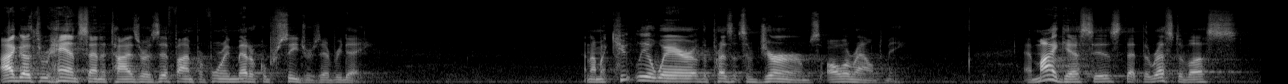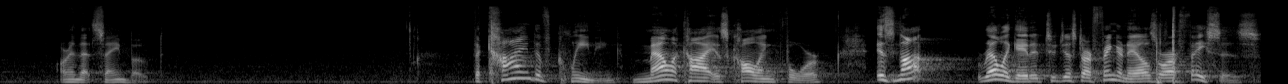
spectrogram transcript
I go through hand sanitizer as if I'm performing medical procedures every day. And I'm acutely aware of the presence of germs all around me. And my guess is that the rest of us are in that same boat. The kind of cleaning Malachi is calling for is not relegated to just our fingernails or our faces.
